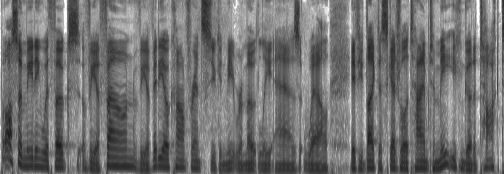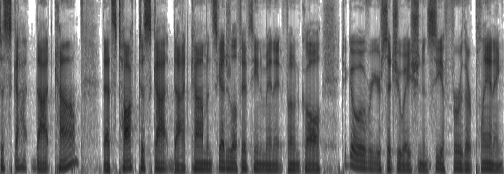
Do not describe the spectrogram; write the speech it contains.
but also meeting with folks via phone, via video conference. You can meet remotely as well. If you'd like to schedule a time to meet, you can go to talktoscott.com. That's talktoscott.com and schedule a 15 minute phone call to go over your situation and see if further planning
